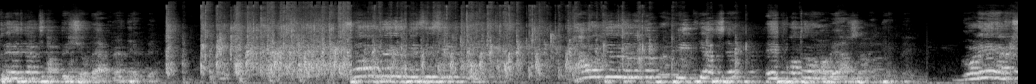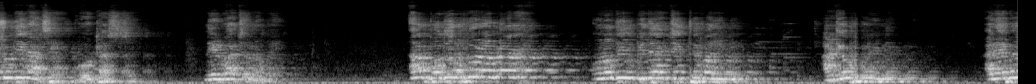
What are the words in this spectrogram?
দুই হাজার ছাব্বিশ হবে আপনারা দেখবেন। সব থেকে বেশি শিক্ষা ভারতীয় জনতা পার্টি ইতিহাসে এই প্রথম হবে আসামে। গড়ে একশো দিন আছে, ভোট আসছে, নির্বাচন হবে। আর বদরপুর আমরা কোনোদিন বিধায়ক জিততে পারিনি, আগেও পারিনি। আর এবার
